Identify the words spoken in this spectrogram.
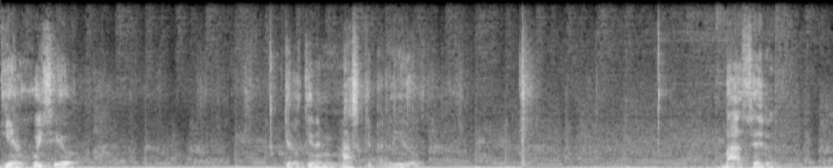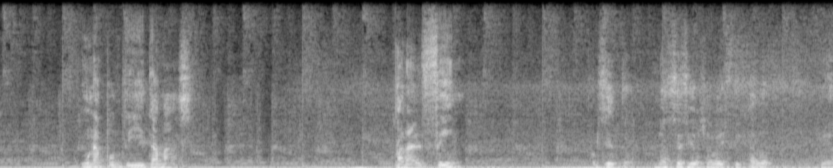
Y el juicio, que lo tienen más que perdido, va a ser una puntillita más para el fin. Por cierto, no sé si os habéis fijado, pero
